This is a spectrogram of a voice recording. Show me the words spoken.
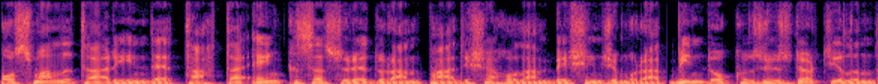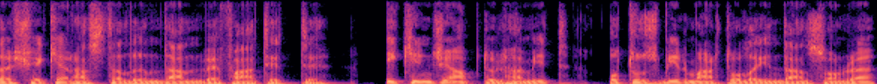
Osmanlı tarihinde tahta en kısa süre duran padişah olan 5. Murat 1904 yılında şeker hastalığından vefat etti. İkinci Abdülhamit 31 Mart olayından sonra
